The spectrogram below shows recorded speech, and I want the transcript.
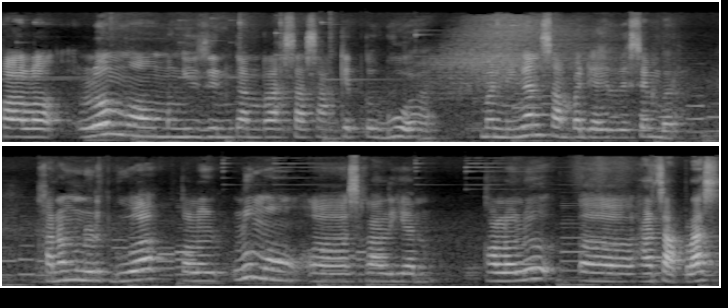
kalau lo mau mengizinkan rasa sakit ke gue mendingan sampai di akhir Desember karena menurut gue kalau lu mau eh, sekalian kalau lu uh, Hansaplas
